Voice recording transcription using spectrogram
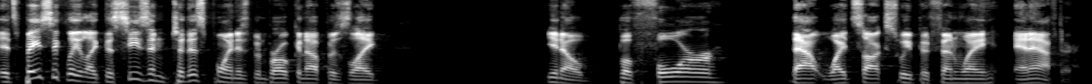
it's basically like the season to this point has been broken up as like, you know, before that White Sox sweep at Fenway and after.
